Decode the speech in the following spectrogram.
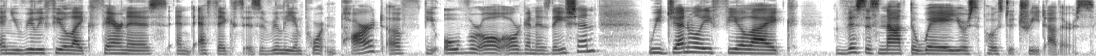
and you really feel like fairness and ethics is a really important part of the overall organization, we generally feel like this is not the way you're supposed to treat others.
